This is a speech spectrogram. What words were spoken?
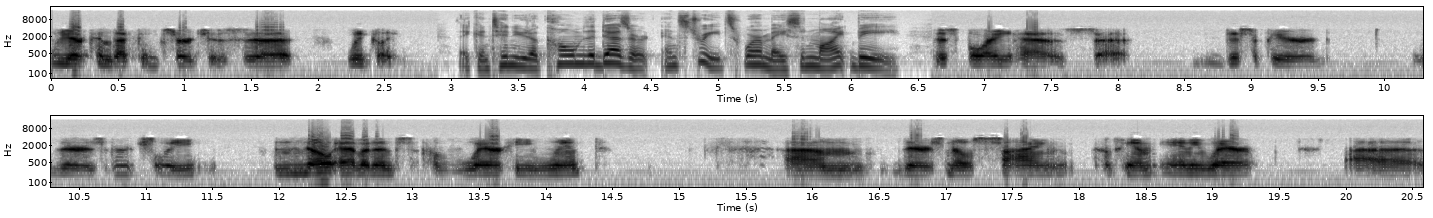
We are conducting searches uh, weekly. They continue to comb the desert and streets where Macin might be. This boy has uh, disappeared. There's virtually no evidence of where he went. Um, there's no sign of him anywhere. Uh,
